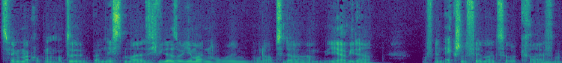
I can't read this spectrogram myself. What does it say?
deswegen mal gucken, ob sie beim nächsten Mal sich wieder so jemanden holen oder ob sie da eher wieder auf einen Actionfilmer zurückgreifen.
